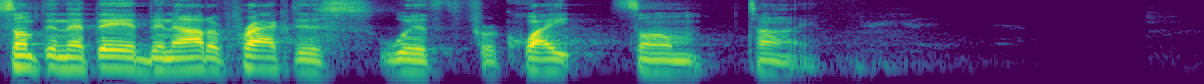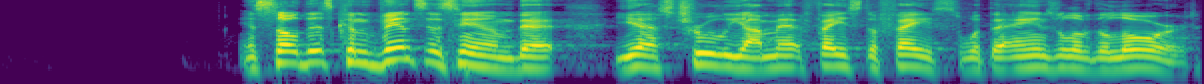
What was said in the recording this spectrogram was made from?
something that they had been out of practice with for quite some time. And so this convinces him that, yes, truly, I met face to face with the angel of the Lord.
